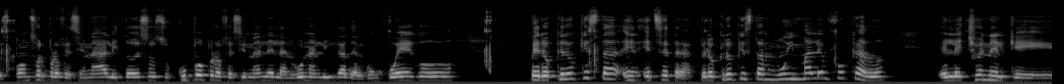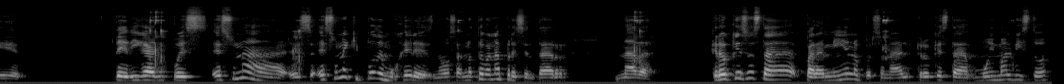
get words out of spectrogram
sponsor profesional y todo eso, su cupo profesional en alguna liga de algún juego, pero creo que está, etcétera, pero creo que está muy mal enfocado el hecho en el que te digan, pues es una, es, es un equipo de mujeres, ¿no? O sea, no te van a presentar nada. Creo que eso está, para mí en lo personal, creo que está muy mal visto,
